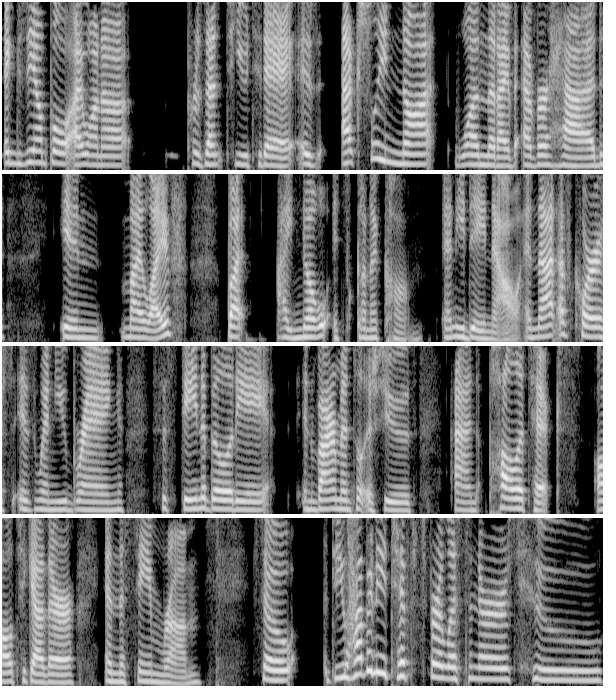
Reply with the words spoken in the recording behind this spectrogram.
example I want to present to you today is actually not one that I've ever had in my life, but I know it's going to come any day now. And that, of course, is when you bring sustainability, environmental issues, and politics all together in the same room. So, do you have any tips for listeners who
